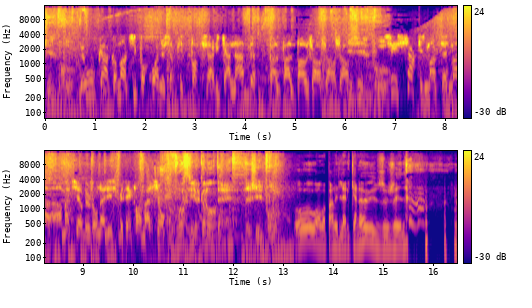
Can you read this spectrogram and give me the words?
Gilles Proulx. Le où, quand, comment, qui, pourquoi ne s'applique pas sa ricanade? Parle, parle, parle, genre, genre, genre. Gilles Proulx. C'est ça qu'il manque tellement en matière de journalisme et d'information. Voici le commentaire de Gilles Proulx. Oh, on va parler de la ricaneuse, Gilles.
